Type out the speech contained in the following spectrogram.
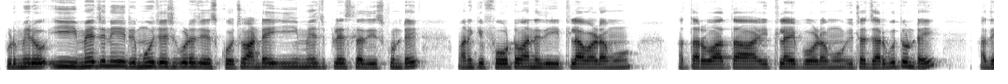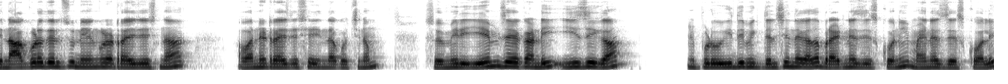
ఇప్పుడు మీరు ఈ ఇమేజ్ని రిమూవ్ చేసి కూడా చేసుకోవచ్చు. అంటే ఈ ఇమేజ్ ప్లేస్లో తీసుకుంటే మనకి ఫోటో అనేది ఇట్లా అవ్వడము ఆ తర్వాత ఇట్లా అయిపోవడము ఇట్లా జరుగుతుంటాయి. అది నాకు కూడా తెలుసు. నేను కూడా ట్రై చేసిన. అవన్నీ ట్రై చేసి ఇందాక వచ్చినాం. సో మీరు ఏం చేయకండి. ఈజీగా ఇప్పుడు ఇది మీకు తెలిసిందే కదా బ్రైట్నెస్ తీసుకొని మైనస్ చేసుకోవాలి.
